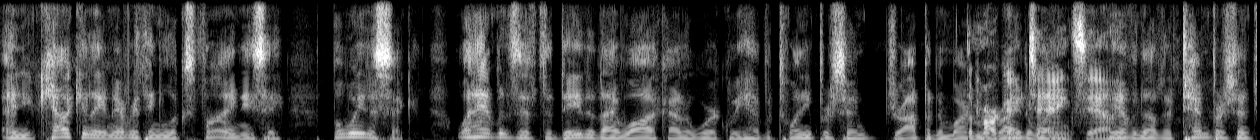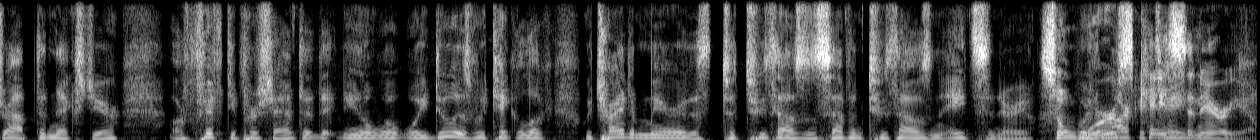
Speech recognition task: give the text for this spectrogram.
and you calculate and everything looks fine. You say, but wait a second. What happens if the day that I walk out of work, we have a 20% drop in the market, market right away? tanks, yeah. We have another 10% drop the next year or 50%. You know, what we do is we take a look, we try to mirror this to 2007, 2008 scenario. So, worst case tanked. scenario.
